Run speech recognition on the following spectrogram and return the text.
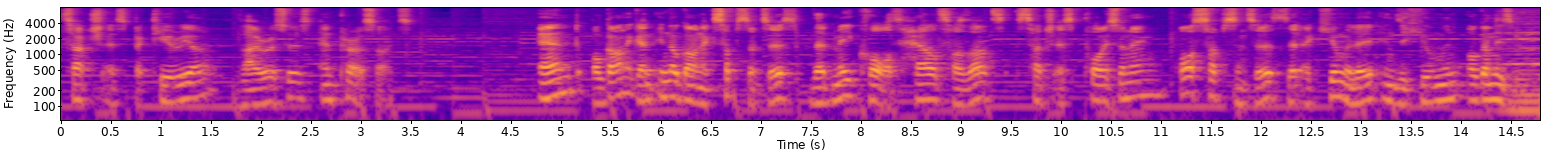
such as bacteria, viruses, and parasites. And organic and inorganic substances that may cause health hazards, such as poisoning or substances that accumulate in the human organism.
